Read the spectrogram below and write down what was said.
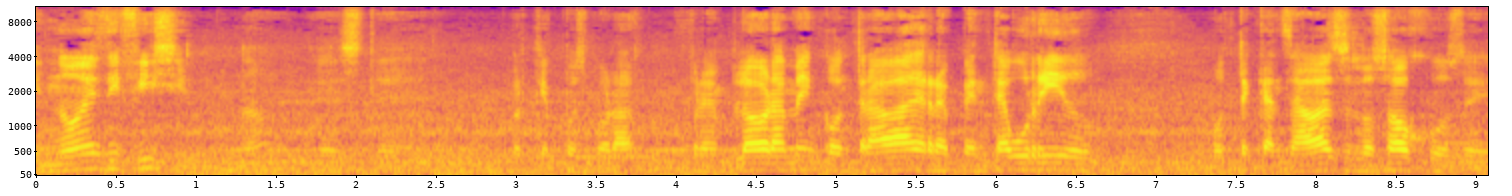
Y no es difícil, ¿no? Este, porque pues por, por ejemplo ahora me encontraba de repente aburrido o te cansabas los ojos de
